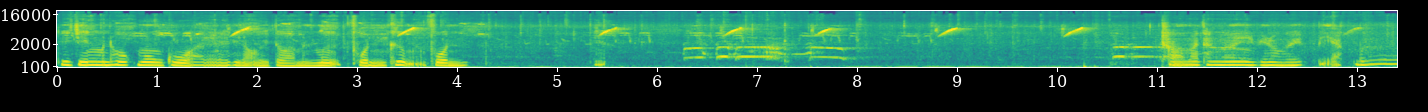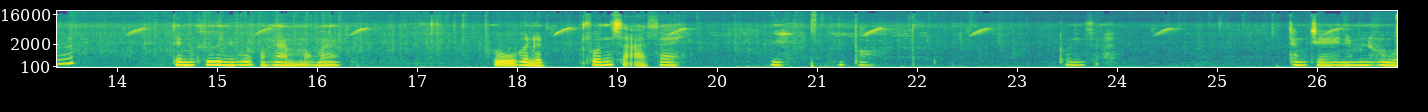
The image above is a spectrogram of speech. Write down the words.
ที่จริงมันหกโมงกว่าเลยพี่น้องเอ้ยแตัวมันมืดฝนครึ้มฝน เข้ามาทางในพี่น้องเอ้ยเปียกเบิดแต่เมื่อคืนนี่ฮู้ปังหามออกมา กูเพิ่นก็ฝนสาดใส่นี่พี่ปอฝนสาดทั้งแจเนี่ยมันหัว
